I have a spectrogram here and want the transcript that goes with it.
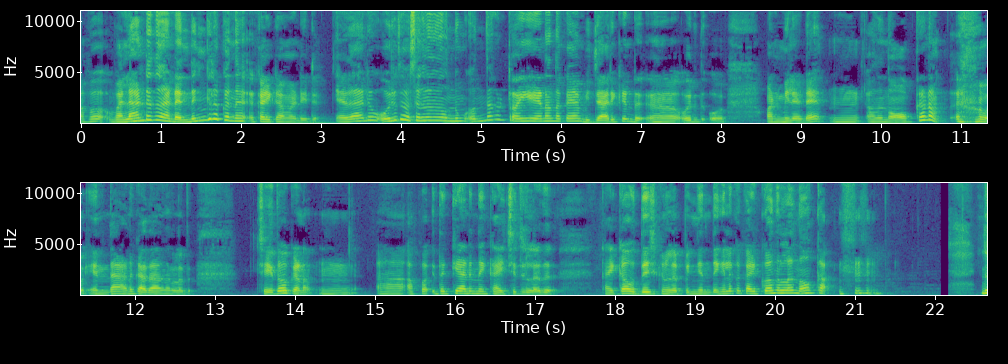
അപ്പോൾ വല്ലാണ്ടെന്ന് വേണ്ട. എന്തെങ്കിലുമൊക്കെ ഒന്ന് കഴിക്കാൻ വേണ്ടിയിട്ട് ഏതായാലും ഒരു ദിവസം ഒന്നും ഒന്നും ട്രൈ ചെയ്യണം എന്നൊക്കെ ഞാൻ വിചാരിക്കുന്നുണ്ട് ഒരു വൺ മിലയുടെ അത് നോക്കണം. എന്താണ് കഥ എന്നുള്ളത്. ചെയ്തു നോക്കണം. അപ്പോൾ ഇതൊക്കെയാണ് ഇന്ന് കഴിച്ചിട്ടുള്ളത്. കഴിക്കാൻ ഉദ്ദേശിക്കുന്നത് അപ്പം ഇനി എന്തെങ്കിലുമൊക്കെ കഴിക്കുക എന്നുള്ളത് നോക്കാം. ഇത്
